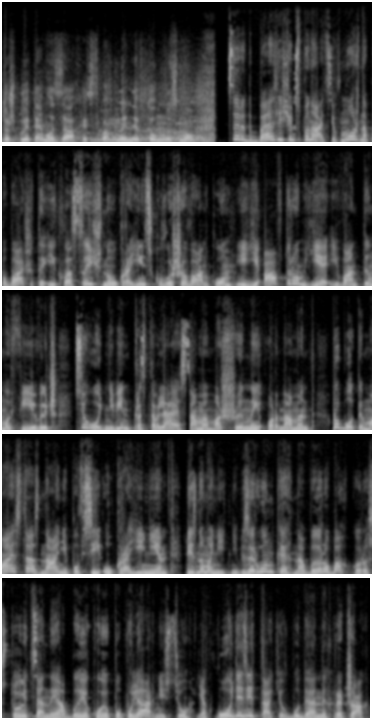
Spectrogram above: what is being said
Тож плетемо захист вам. Ми невтомно знов. Серед безліч експонатів можна побачити і класичну українську вишиванку. Її автором є Іван Тимофійович. Сьогодні він представляє саме машинний орнамент. Роботи майстра знані по всій Україні. Різноманітні візерунки на виробах користуються неабиякою популярністю, як в одязі, так і в буденних речах.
